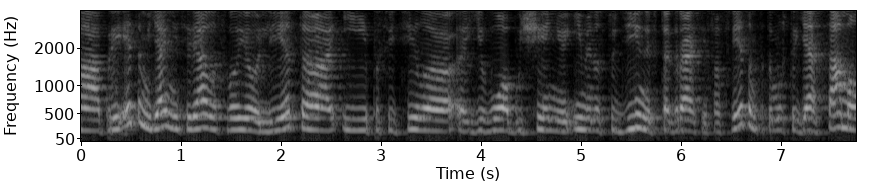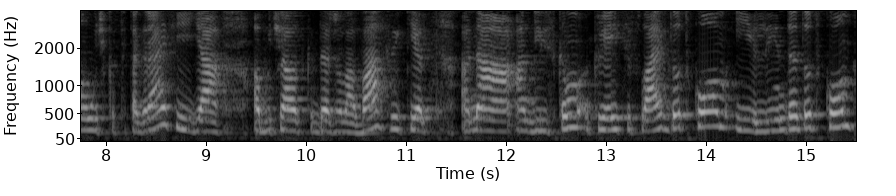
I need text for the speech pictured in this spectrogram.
А при этом я не теряла свое лето и посвятила его обучению именно студийной фотографии со светом, потому что я самоучка фотографии. Я обучалась, когда жила в Африке, на английском creativelife.com и linda.com.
